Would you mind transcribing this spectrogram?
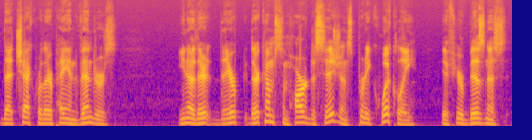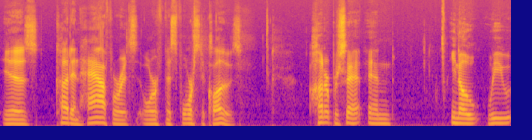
that check where they're paying vendors, you know, there there there comes some hard decisions pretty quickly if your business is cut in half or it's or if it's forced to close. Hundred percent, and you know we,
